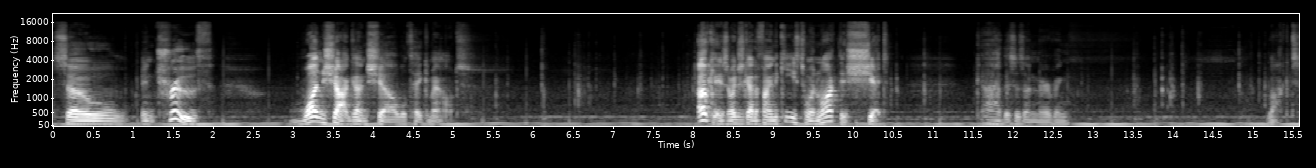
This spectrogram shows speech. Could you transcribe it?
So, in truth, one shotgun shell will take him out. Okay, so I just gotta find the keys to unlock this shit. God, this is unnerving. Locked.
